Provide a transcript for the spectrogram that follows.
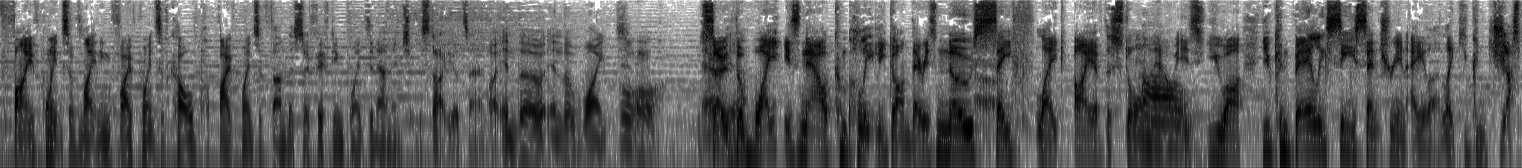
five points of lightning, five points of cold, five points of thunder, so 15 points of damage at the start of your turn. In the in the white. Oh. So area. the white is now completely gone. There is no safe like eye of the storm now. Oh. It is you are you can barely see Sentry and Ayla. Like you can just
